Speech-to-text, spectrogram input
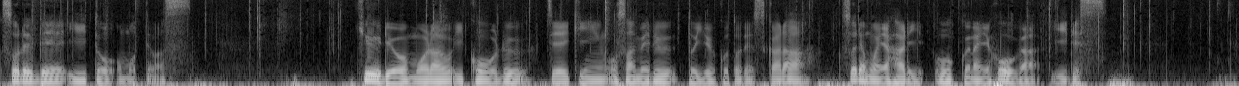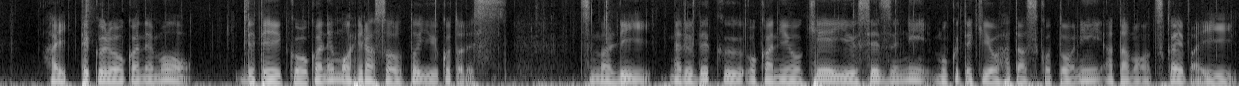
それでいいと思ってます。給料をもらうイコール税金を納めるということですからそれもやはり多くない方がいいです。入ってくるお金も出ていくお金も減らそうということです。つまりなるべくお金を経由せずに目的を果たすことに頭を使えばいい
